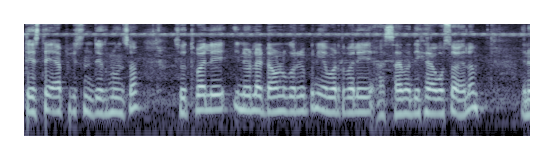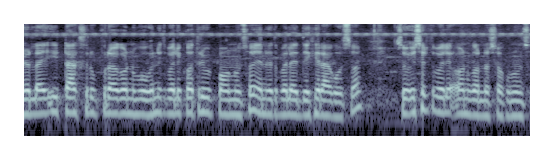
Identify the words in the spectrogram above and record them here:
त्यस्तै एप्लिकेसन देख्नुहुन्छ। सो तपाईँले यिनीहरूलाई डाउनलोड गरेर पनि यहाँबाट तपाईँले साइडमा देखिरहेको छ होइन? यिनीहरूलाई यी टास्कहरू पुरा गर्नुभयो भने तपाईँले कति रुपियाँ पाउनुहुन्छ यहाँनिर तपाईँलाई देखिरहेको छ। सो यसरी तपाईँले अन गर्न सक्नुहुन्छ।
